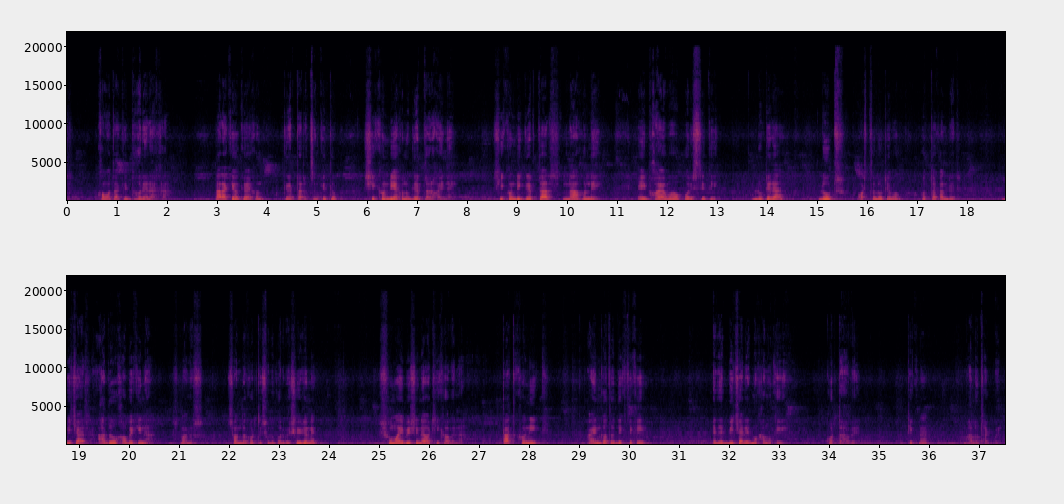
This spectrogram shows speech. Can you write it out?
ক্ষমতাকে ধরে রাখা। তারা কেউ কেউ এখন গ্রেপ্তার হচ্ছেন, কিন্তু শিখণ্ডী এখনও গ্রেপ্তার হয় নাই। শিখণ্ডী গ্রেপ্তার না হলে এই ভয়াবহ পরিস্থিতি লুটেরা, লুট অর্থ লুট এবং হত্যাকাণ্ডের বিচার আদৌ হবে কি না মানুষ সন্দেহ করতে শুরু করবে। সেই জন্যে সময় বেশি নেওয়া ঠিক হবে না। তাৎক্ষণিক আইনগত দিক থেকেই এদের বিচারের মুখোমুখি করতে হবে। ঠিক না? ভালো থাকবেন।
